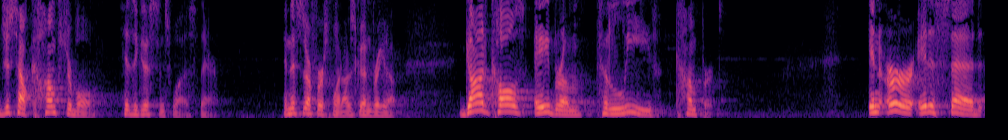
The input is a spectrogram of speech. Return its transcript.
just how comfortable his existence was there. And this is our first point. I'll just go ahead and bring it up. God calls Abram to leave comfort. In Ur, it is said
